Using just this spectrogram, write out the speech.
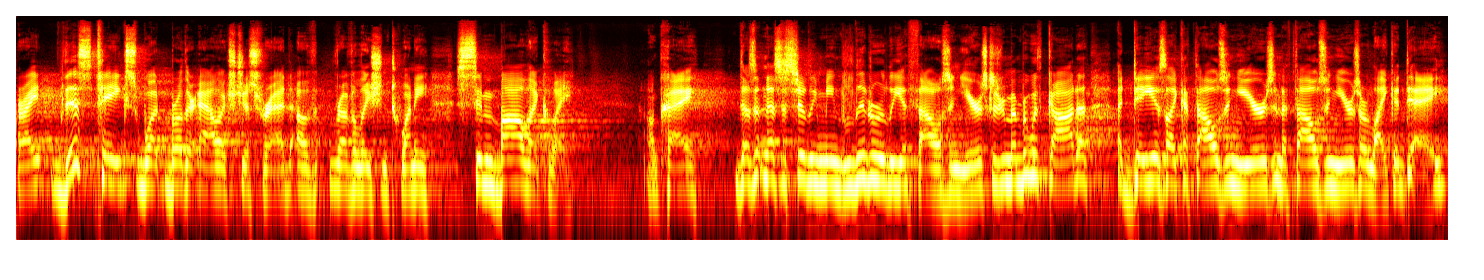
All right, this takes what Brother Alex just read of Revelation 20 symbolically. Okay, doesn't necessarily mean literally a thousand years, because remember, with God, a, a day is like a thousand years, and a thousand years are like a day.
